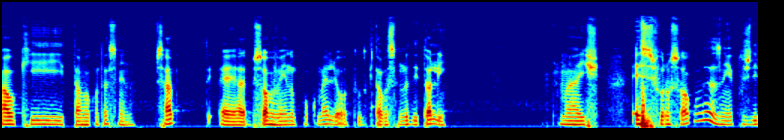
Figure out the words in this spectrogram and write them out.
ao que estava acontecendo, sabe? É, absorvendo um pouco melhor tudo que estava sendo dito ali. Mas esses foram só alguns exemplos de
